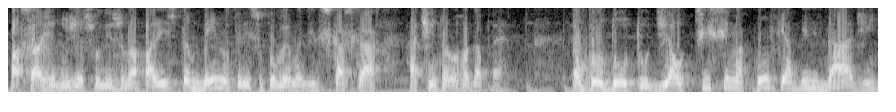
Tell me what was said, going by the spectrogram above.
passagem do gesso liso na parede, também não teria esse problema de descascar a tinta no rodapé. É um produto de altíssima confiabilidade,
